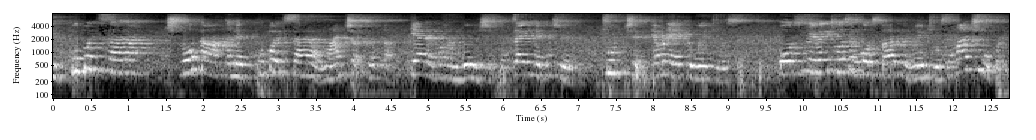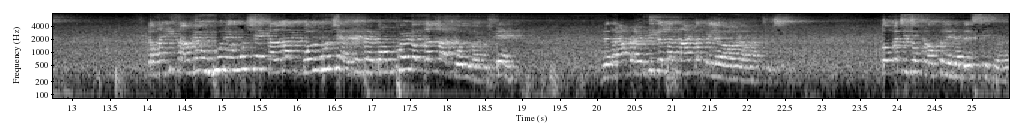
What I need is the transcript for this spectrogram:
એ ખૂબ જ સારા શ્રોતા અને ખૂબ જ સારા વાંચક હતા. ત્યારે મહાન બની શકે ચાઇલ્ડને પૂછે છૂટ છે એમણે એટલું વાંચ્યું હશે કોર્સનું વાંચ્યું હશે કોર્સ બહારનું વાંચ્યું હશે વાંચવું પડે તમારી સામે ઊભું રહેવું છે કલાક બોલવું છે અજયભાઈ બોમ્બ ફોડ્યો કલાક બોલવાનું છે નહીતર આપણે અડધી કલાક નાટક લેવા વાળા વાંચી છે તો પછી ચોપડો ખોલીને બેસી પડે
